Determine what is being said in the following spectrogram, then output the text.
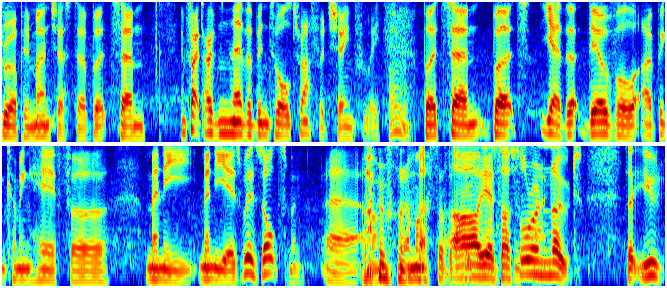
grew up in Manchester. But um, in fact, I've never been to Old Trafford, shamefully. Oh. But um, but yeah, the the Oval. I've been coming here for many many years with Zaltzman uh, amongst amongst other people. Oh yes, I saw a note that you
